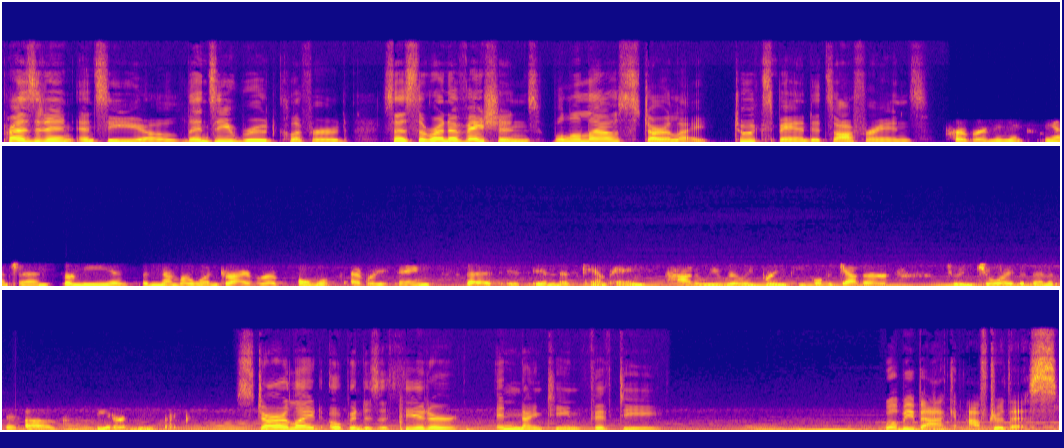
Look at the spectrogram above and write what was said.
President and CEO Lindsey Rood Clifford says the renovations will allow Starlight to expand its offerings. Programming expansion for me is the number one driver of almost everything that is in this campaign. How do we really bring people together to enjoy the benefit of theater and music? Starlight opened as a theater in 1950. We'll be back after this.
